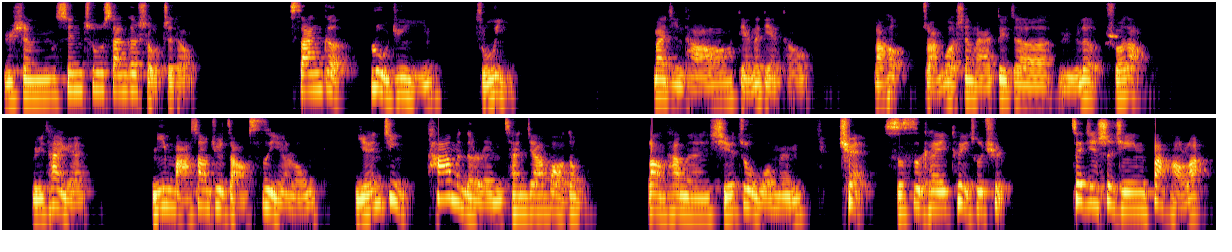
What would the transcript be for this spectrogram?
余生伸出三个手指头：“三个陆军营足矣。”麦景陶点了点头，然后转过身来对着吕乐说道：“吕探员，你马上去找四眼龙。”严禁他们的人参加暴动，让他们协助我们劝十四 K 退出去。这件事情办好了，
